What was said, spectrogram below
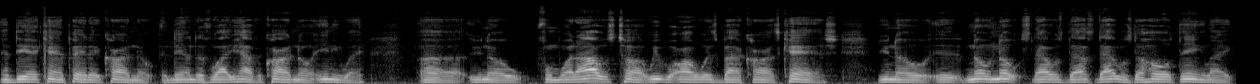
and then can't pay their car note, and then that's why you have a car note anyway. Uh, you know, from what I was taught, we would always buy cars cash. You know, it, no notes. That was that's that was the whole thing. Like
